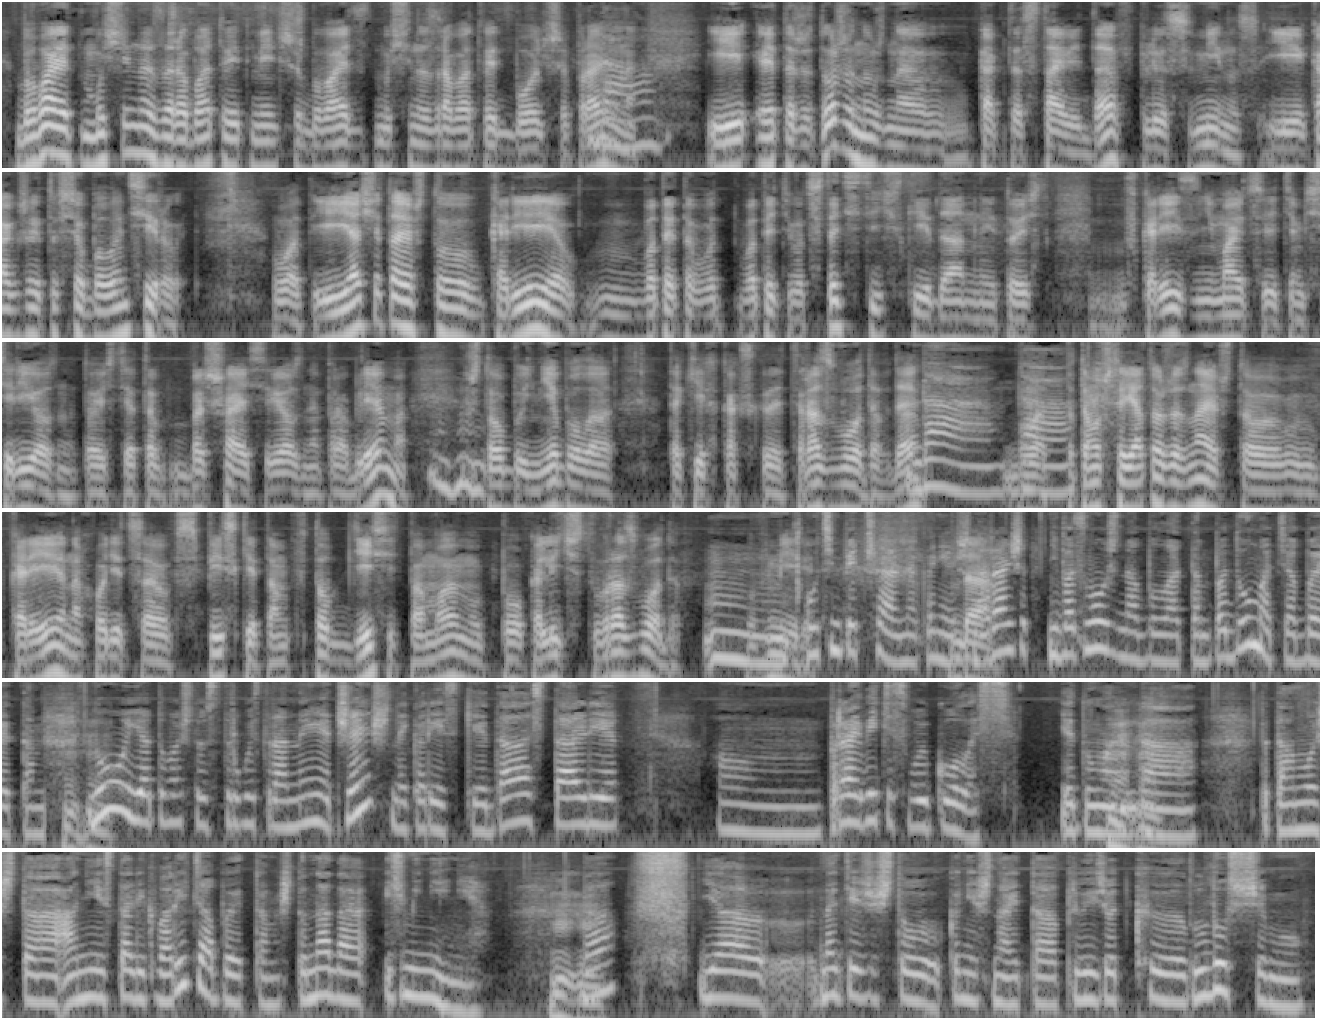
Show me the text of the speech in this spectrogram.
Бывает, мужчина зарабатывает меньше, бывает, мужчина зарабатывает больше, правильно? Да. И это же тоже нужно как-то ставить, да, в плюс, в минус. И как же это все балансировать? Вот. И я считаю, что Корея, вот, это вот, вот эти вот статистические данные, то есть в Корее занимаются этим серьезно. То есть это большая серьезная проблема, угу. чтобы не было таких, как сказать, разводов, да? Да, вот. да. Потому что я тоже знаю, что Корея находится в списке там в топ-10, по-моему, по количеству разводов mm, в мире. Очень печально, конечно. Да. Раньше невозможно было там подумать об этом. Угу. Ну, я думаю, что с другой стороны, женщины корейские, да, стали эм, проявить свой голос. Я думаю, угу. да, потому что они стали говорить об этом, что надо изменения. Угу. Да? Я надеюсь, что, конечно, это приведет к лучшему,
